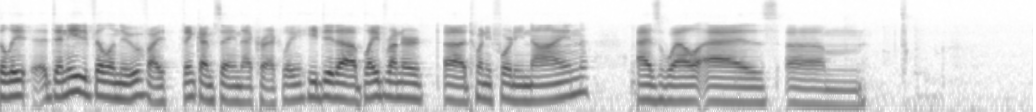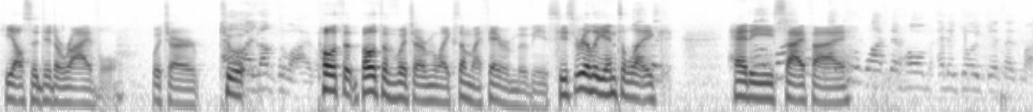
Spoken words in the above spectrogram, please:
Uh, Denis Villeneuve, I think I'm saying that correctly. He did uh, Blade Runner uh, 2049, as well as um, he also did Arrival. which are two oh, I love the rival. both of, both of which are like some of my favorite movies. He's really into like heady Well, sci-fi. could watch at home and enjoy just as much.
